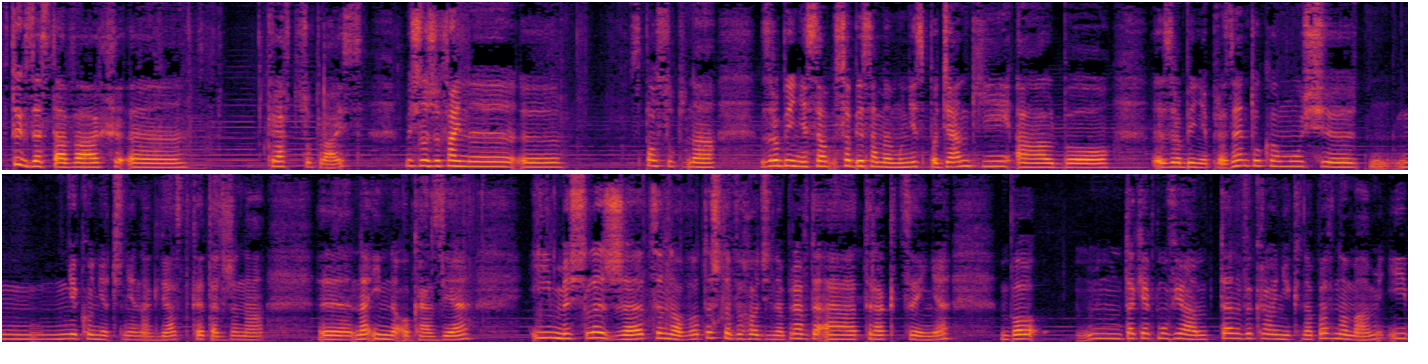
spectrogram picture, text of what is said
w tych zestawach Craft Surprise. Myślę, że fajny sposób na zrobienie sobie samemu niespodzianki albo zrobienie prezentu komuś, y, niekoniecznie na gwiazdkę, także na, y, na inne okazje. I myślę, że cenowo też to wychodzi naprawdę atrakcyjnie, bo tak jak mówiłam, ten wykrojnik na pewno mam i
